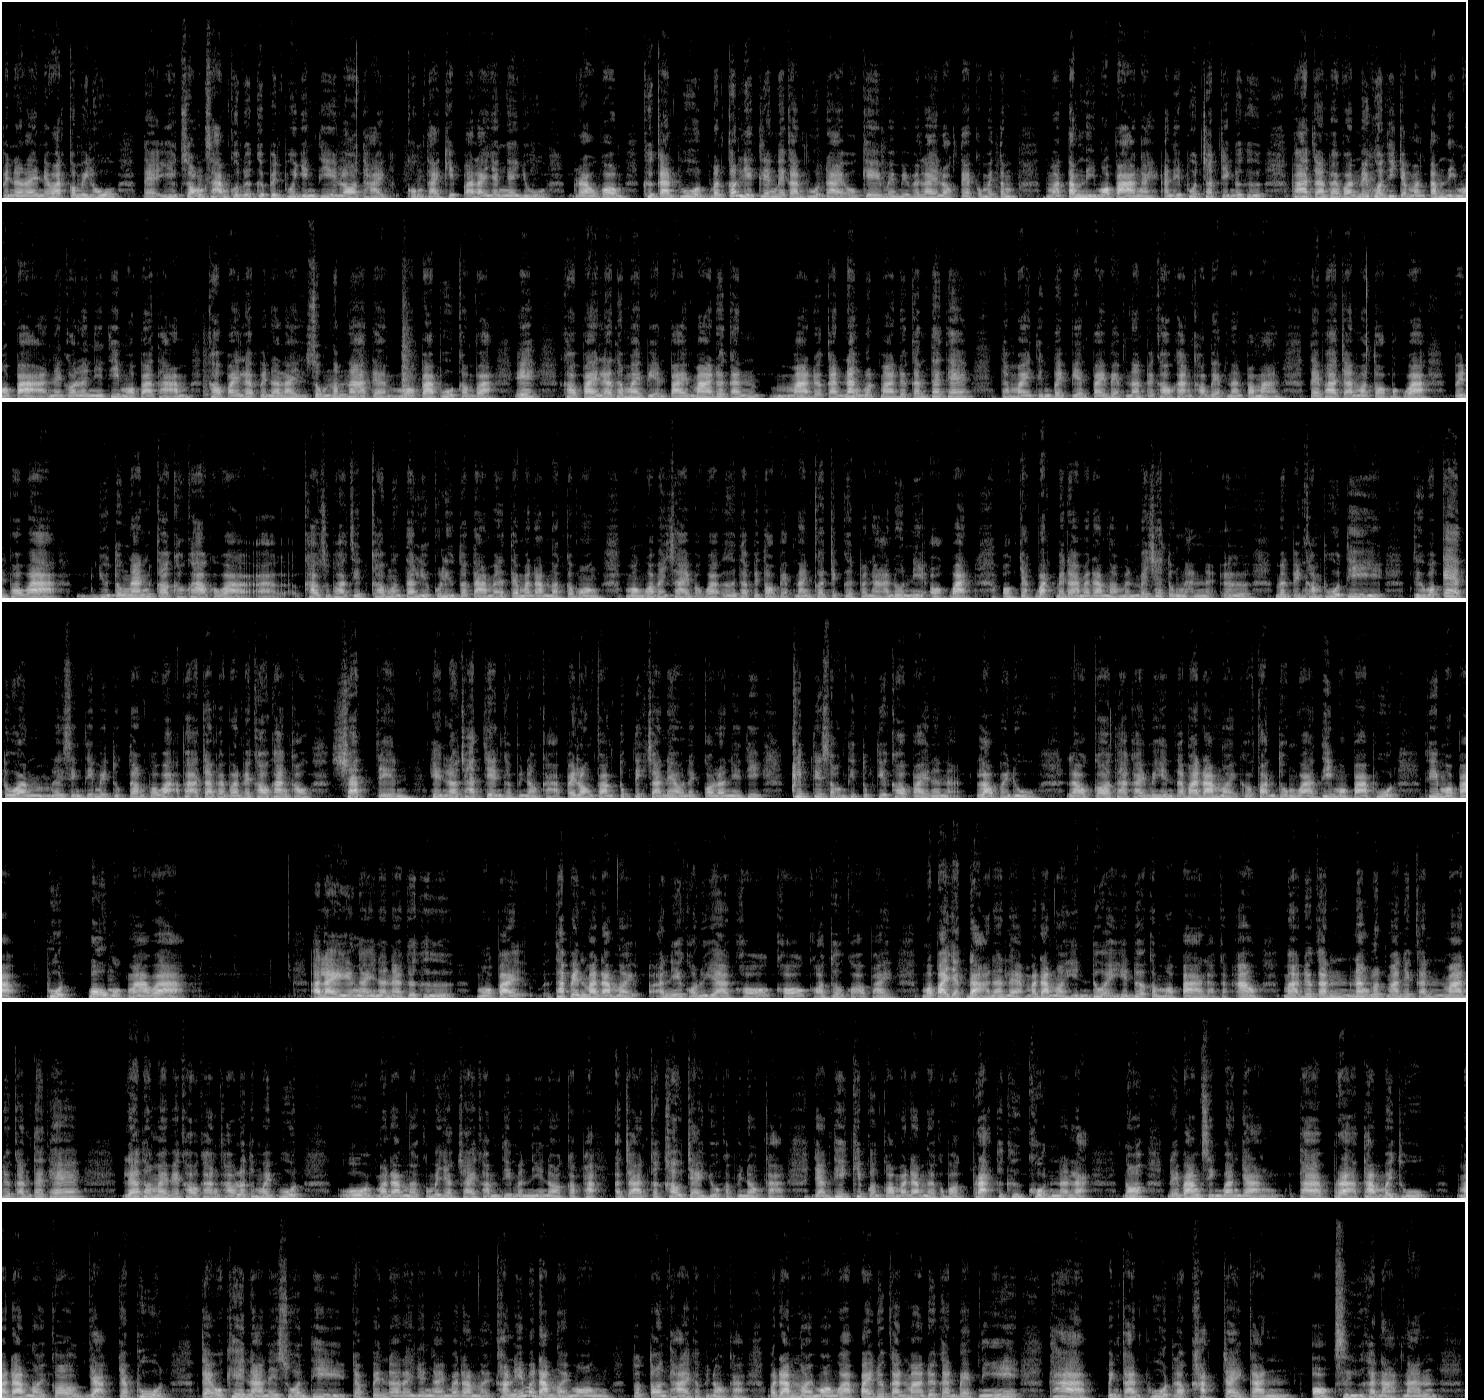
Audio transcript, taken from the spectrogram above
เป็นอะไรในวัดก็ไม่รู้ แต่อีกสองสามคนก็คือเป็นผู้หญิงที่รอถ่ายคงถ่ายคลิปอะไรยังไงอยู่ เราก็คือการพูดมันก็หลีกเลี่ยงในการพูดได้โอเค ไม่มีเป็นไรหรอกแต่ก็ไม่ต้องมาตำหนิหมอปลาไง อันนี้พูดชัดเจนก็คือ พระอาจารย์ไพวันไม่ควรที่จะมันตำหนิหมอปลาในกรณีที่หมอปลาถามเข้าไปแล้วเป็นอะไรสมน้ำหน้า แต่หมอปลาพูดคำว่า เอ๊ะ เข้าไปแล้วทำไมเปลี่ยนไปมาด้วยกันมาด้วยกันนั่งรถมาด้วยกันแท้ๆทำไมถึงไปเปลี่ยนไปแบบนั้นไปเข้าข้างเขาแบบนั้นประมาณ แต่พระอาจารย์มาตอบบอกว่า เป็นเพราะว่าอยู่ตรงนั้นก็คร่าวๆกับว่าเข้าสุภาษิตเข้าเมืองตาเหลิวก็หลิวตัวตามไม่แต่มาดามหนอดก็มองมองว่าไม่ใช่บอกว่าเออถ้าไปตอบแบบนั้นก็จะเกิดปัญหานู่นนี่ออกบ้านออกจากวัดไม่ได้มาดามหนอดมันไม่ใช่ตรงนั้นเออ มันเป็นคำพูดที่ถือว่าแก้ตัวในสิ่งที่ไม่ถูกต้อง เพราะว่าพระอาจารย์ไพวันไปเข้าข้างเขาชัดเจน เห็นแล้วชัดเจนค่ะพี่น้องค่ะ ไปลองฟังตุ๊กติ๊กชาแนลในกรณีที่คลิปที่สองที่ตุ๊กติ๊กเข้าไปนั่นน่ะเราไปดู แล้วก็ถ้าใครไม่เห็นแต่มาดามหน่อยก็ฟันธงว่าที่หมอปลาพูดที่หมอปลาพูดโป้งออกมาว่า อะไรยังไงนั่นนะก็คือ หมอปลาถ้าเป็นมาดามหน่อย อันนี้ขออนุญาตขอขอขอโทษขออภัย หมอปลาอยากด่านั่นแหละ มาดามหน่อยเห็นด้วย เห็นด้วยกับหมอปลาแหละก็อ้าวมาด้วยกันนั่งรถมาด้วยกันมาด้วยกันแท้ๆแล้วทำไมไปเข้าข้างเขาแล้วทำไมพูด โอ้มาดามหน่อยก็ไม่อยากใช้คำที่มันนี้เนาะกับพระอาจารย์ก็เข้าใจอยู่กับพี่น้องค่ะอย่างที่คลิปก่อนๆมาดามหน่อยก็บอกพระก็คือคนนั่นแหละเนาะในบางสิ่งบางอย่าง ถ้าพระทำไม่ถูก มาดามหน่อยก็อยากจะพูด แต่โอเคนะในส่วนที่จะเป็นอะไรยังไงมาดามหน่อย คราวนี้มาดามหน่อยมองตอนตอนท้ายค่ะพี่น้องค่ะ มาดามหน่อยมองว่าไปด้วยกันมาด้วยกันแบบนี้ ถ้าเป็นการพูดแล้วขัดใจกัน ออกสื่อขนาดนั้น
